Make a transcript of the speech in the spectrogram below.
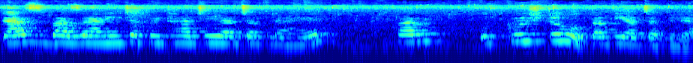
त्याच भाजणीच्या पिठाची या चकल्या आहेत. फार उत्कृष्ट होतात या चकल्या.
